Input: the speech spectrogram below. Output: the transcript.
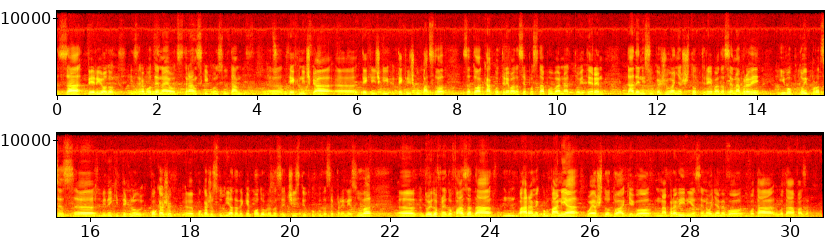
За периодот. Изработена е од странски консултант. Техничка технички техничко патство за тоа како треба да се постапува на тој терен, дадени се укажувања што треба да се направи и во тој процес бидејќи техно покажа покажа студијата дека е подобро да се чисти отколку да се пренесува, дојдовме до фаза да бараме компанија која што тоа ќе го направи и ние се наоѓаме во во таа во таа фаза.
